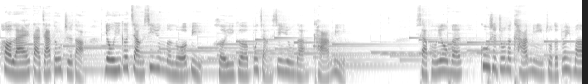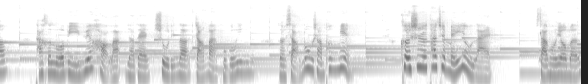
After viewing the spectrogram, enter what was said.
后来大家都知道，有一个讲信用的罗比和一个不讲信用的卡米。小朋友们，故事中的卡米做的对吗？他和罗比约好了，要在树林的长满蒲公英的小路上碰面。可是他却没有来。小朋友们，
